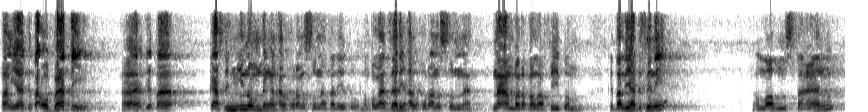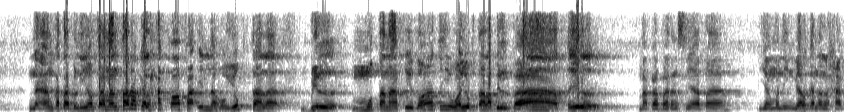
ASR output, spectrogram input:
Paham ya? Kita obati. Ha? Kita kasih minum dengan Al-Qur'an Sunnah tadi itu, mempelajari Al-Qur'an Sunnah. Na'am barakallahu fikum. Kita lihat di sini. Allah musta'an. Na'am kata beliau, "Faman tarakal haqqo fa innahu yubtala bil mutanaqidati wa yubtala bil batil." Maka barang siapa yang meninggalkan al-haq,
